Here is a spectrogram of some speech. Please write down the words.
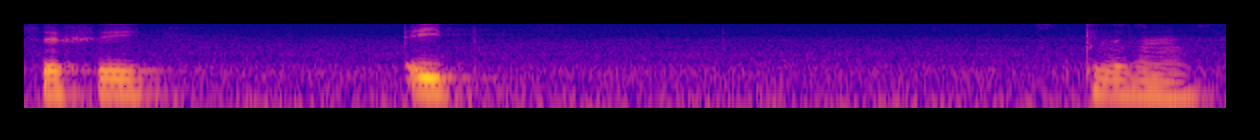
68 kilograms.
